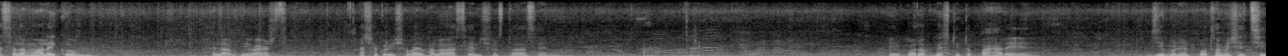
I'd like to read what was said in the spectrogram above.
আসসালামু আলাইকুম। হ্যালো ভিউয়ার্স আশা করি সবাই ভালো আছেন, সুস্থ আছেন। এই বরফ বেষ্টিত পাহাড়ে জীবনের প্রথম এসেছি।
